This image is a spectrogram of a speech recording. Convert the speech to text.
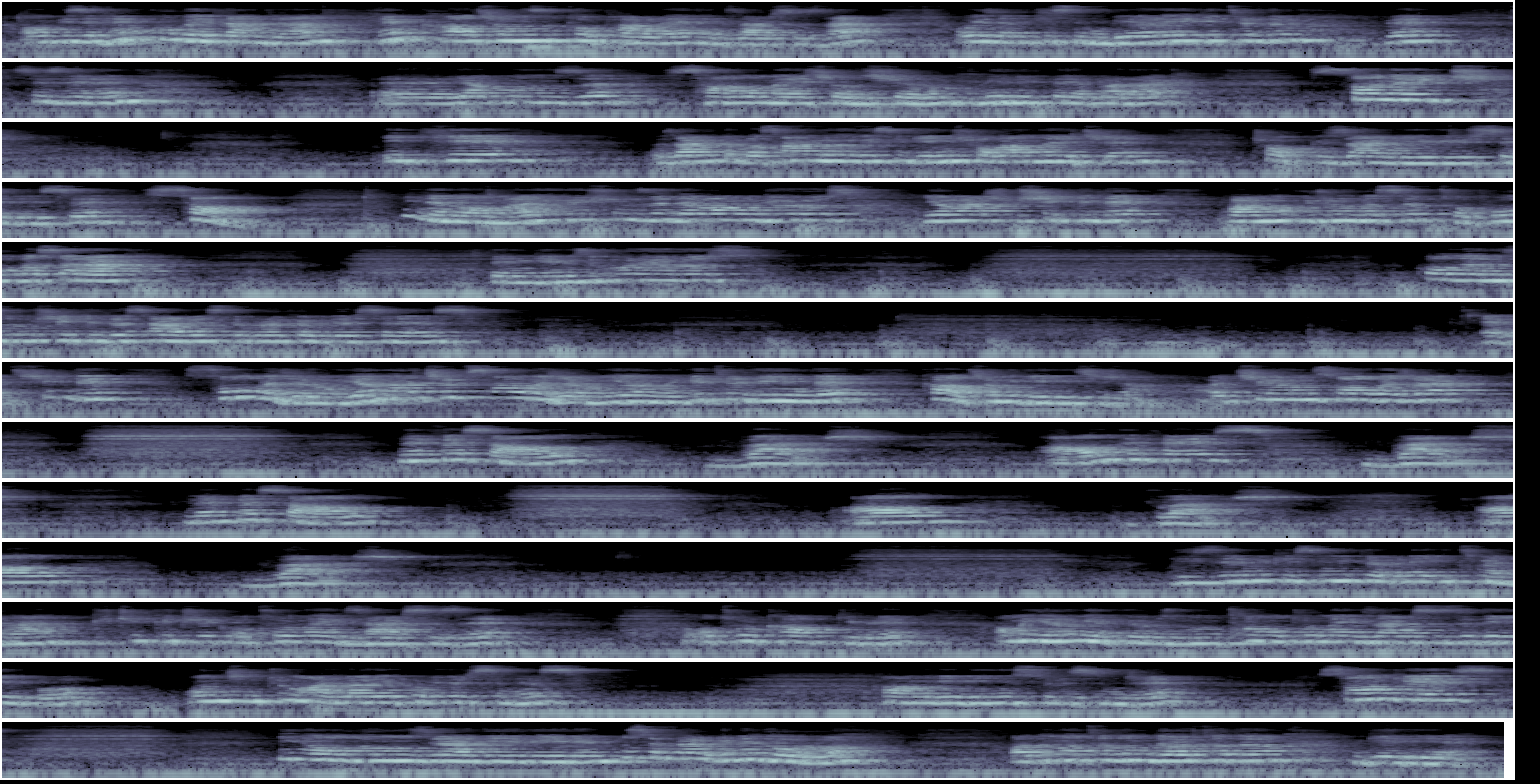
Ama bizi hem kuvvetlendiren hem kalçamızı toparlayan egzersizler. O yüzden ikisini bir araya getirdim ve sizlerin e, yapmanızı sağlamaya çalışıyorum birlikte yaparak. Son 3 2 özellikle basan bölgesi geniş olanlar için çok güzel bir yürüyüş serisi. Son. Yine normal yürüyüşümüze devam ediyoruz. Yavaş bir şekilde parmak ucunu basıp topuğu basarak dengemizi koruyoruz. Kollarınızı bu şekilde serbestte bırakabilirsiniz. Evet, şimdi sol bacağımı yana açıp sağ bacağımı yanına getirdiğimde kalçamı geri iteceğim. Açıyorum sol bacak. Nefes al, ver. Al nefes, ver. Nefes al, al, ver. Al, ver. Dizlerimi kesinlikle öne itmeden küçük küçük oturma egzersizi, otur kalk gibi. Ama yarım yapıyoruz bunu. Tam oturma egzersizi değil bu. Onun için tüm aylar yapabilirsiniz. Hamileliğiniz süresince. Son kez yine olduğumuz yerde yürüyelim. Bu sefer öne doğru adım atalım. Dört adım geriye.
